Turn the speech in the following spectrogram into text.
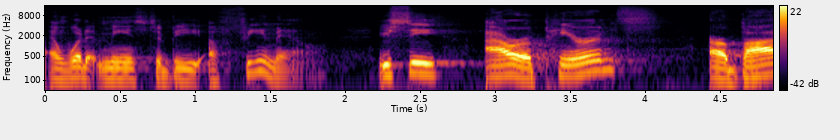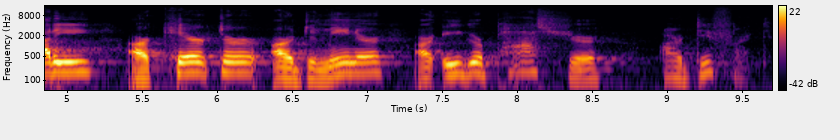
and what it means to be a female. You see, our appearance, our body, our character, our demeanor, our eager posture are different.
